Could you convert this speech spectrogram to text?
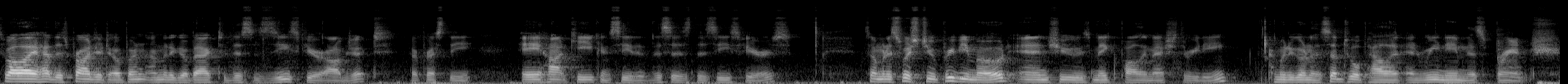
So while I have this project open, I'm going to go back to this Z-sphere object. If I press the A hotkey, you can see that this is the Z-spheres. So I'm going to switch to preview mode and choose Make Polymesh 3D. I'm going to go into the subtool palette and rename this branch.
